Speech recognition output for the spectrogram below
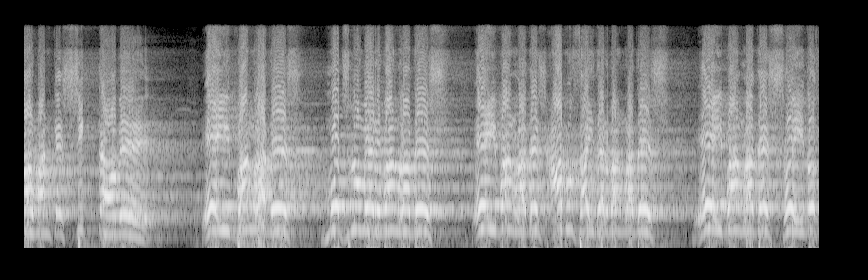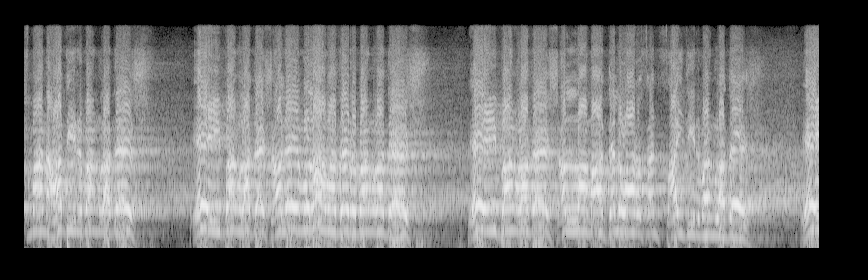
রহমানকে শিখতে হবে। এই বাংলাদেশ, মজলুমের বাংলাদেশ, এই বাংলাদেশ, আবু সাইদের বাংলাদেশ, এই বাংলাদেশ, শহীদ ওসমান হাদির বাংলাদেশ, এই বাংলাদেশ, আলেম ওলামাদের বাংলাদেশ, এই বাংলাদেশ, আল্লামা দেলোয়ার হোসেন সাইদির বাংলাদেশ, এই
